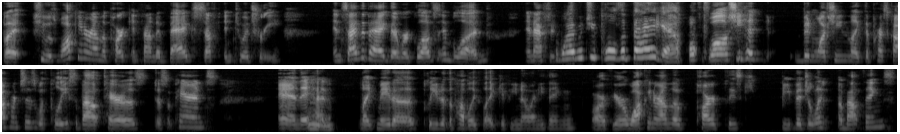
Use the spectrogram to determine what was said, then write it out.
But she was walking around the park and found a bag stuffed into a tree. Inside the bag, there were gloves and blood. And after Why would you pull the bag out? well, she had been watching like the press conferences with police about Tara's disappearance, and they had Mm. like made a plea to the public, like if you know anything or if you're walking around the park, please be vigilant about things.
